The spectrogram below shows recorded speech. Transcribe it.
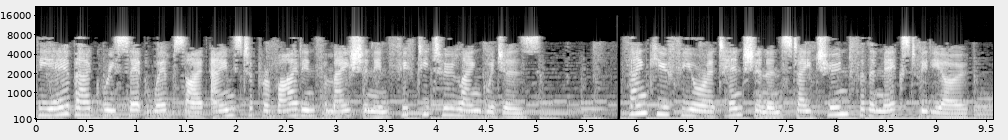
The Airbag Reset website aims to provide information in 52 languages. Thank you for your attention and stay tuned for the next video.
